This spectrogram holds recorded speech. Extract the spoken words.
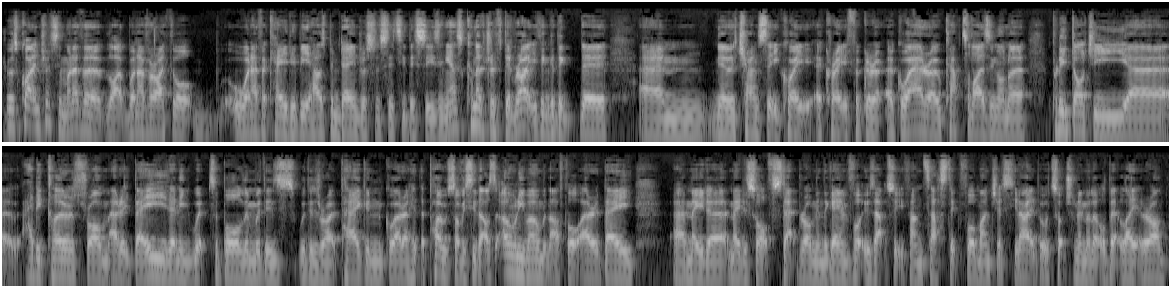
It was quite interesting. Whenever, like, whenever I thought, whenever KDB has been dangerous for City this season, he has kind of drifted right. You think of the, the um, you know, the chance that he created for Aguero, capitalising on a pretty dodgy uh, headed clearance from Eric Bailly, then he whipped the ball in with his with his right peg, and Aguero hit the post. Obviously, that was the only moment that I thought Eric Bailly uh, made a made a sort of step wrong in the game. I thought he was absolutely fantastic for Manchester United, but we'll touch on him a little bit later on.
